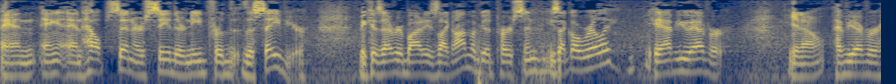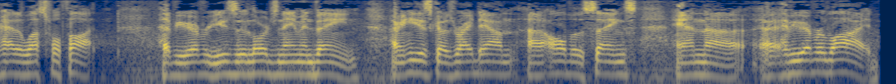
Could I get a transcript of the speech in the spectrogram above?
and, and, and help sinners see their need for the, the Savior, because everybody's like, I'm a good person. He's like, Oh, really? Yeah, have you ever? You know, have you ever had a lustful thought? Have you ever used the Lord's name in vain? I mean, he just goes right down uh, all those things. And uh, uh, have you ever lied?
